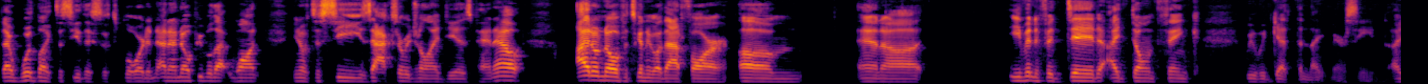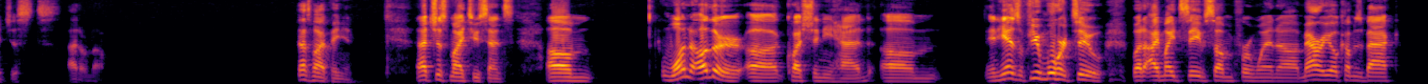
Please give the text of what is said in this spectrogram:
that would like to see this explored and, and i know people that want you know to see zack's original ideas pan out. I don't know if it's going to go that far um and uh even if it did i don't think we would get the nightmare scene. I just, I don't know. That's my opinion. That's just my two cents. Um, one other uh, question he had, um, and he has a few more too, but I might save some for when uh, Mario comes back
